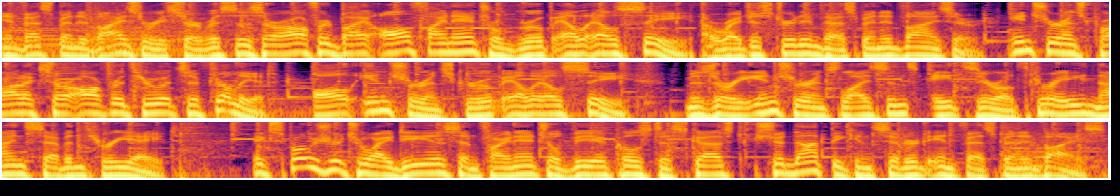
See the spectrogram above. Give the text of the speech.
Investment advisory services are offered by Oll Financial Group LLC, a registered investment advisor. Insurance products are offered through its affiliate, Oll Insurance Group LLC, Missouri Insurance License 803 9738. Exposure to ideas and financial vehicles discussed should not be considered investment advice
